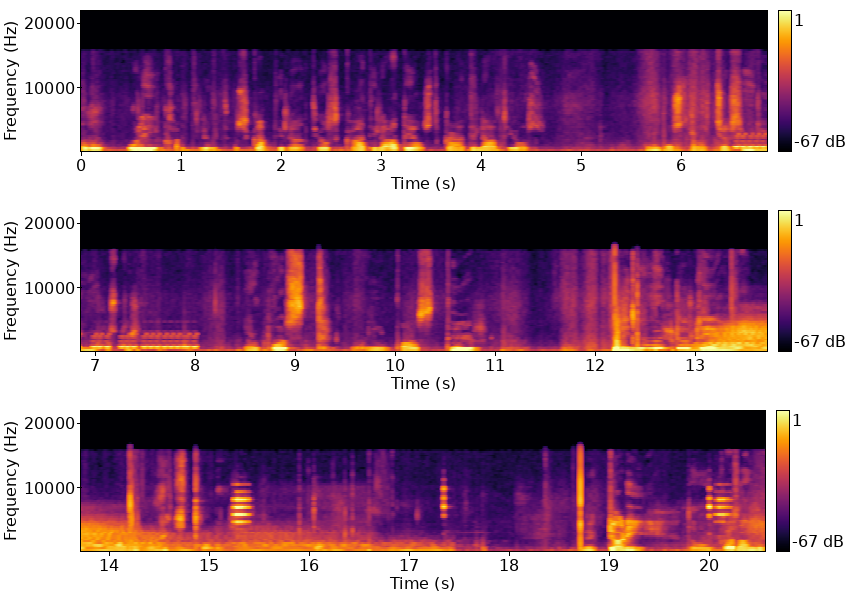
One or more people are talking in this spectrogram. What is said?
Oh, oley katili atıyoruz, katili atıyoruz, katili atıyoruz, katili atıyoruz. Imposter atacağız şimdi, imposter. Imposter, imposter. Beni öldürdü ya. Victor. Victory. Tamam kazandık.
